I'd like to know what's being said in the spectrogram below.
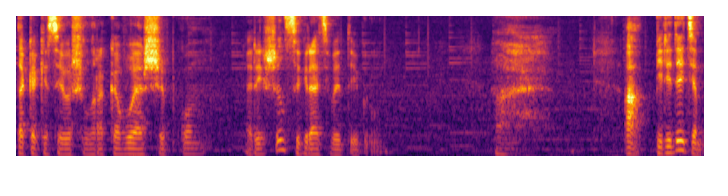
так как я совершил роковую ошибку. Решил сыграть в эту игру. А, перед этим,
